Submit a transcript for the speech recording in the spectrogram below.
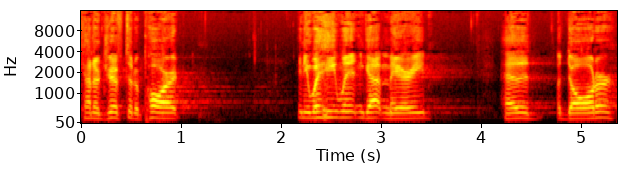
kind of drifted apart. Anyway, he went and got married, had a daughter,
